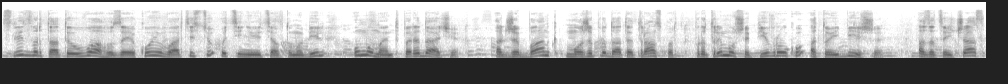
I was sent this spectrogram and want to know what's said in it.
слід звертати увагу, за якою вартістю оцінюється автомобіль у момент передачі. Адже банк може продати транспорт, протримавши півроку, а то й більше. А за цей час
